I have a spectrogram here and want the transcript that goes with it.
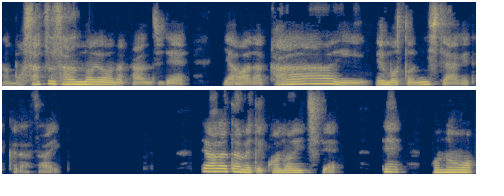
菩薩さんのような感じで柔らかい目元にしてあげてください。で、改めてこの位置で。で、この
